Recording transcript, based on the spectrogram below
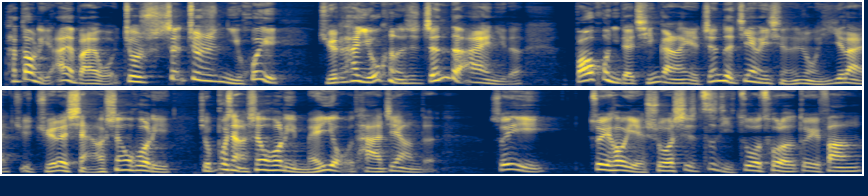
他到底爱不爱我，就是就是你会觉得他有可能是真的爱你的。包括你在情感上也真的建立起了那种依赖，就觉得想要生活里就不想生活里没有他这样的，所以最后也说是自己做错了，对方，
